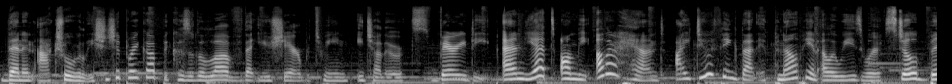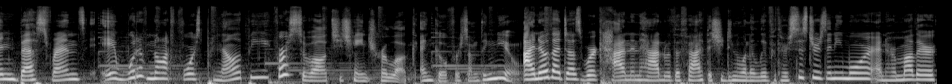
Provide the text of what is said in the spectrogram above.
than an actual relationship breakup because of the love that you share between each other. It's very deep. And yet, on the other hand, I do think that if Penelope and Eloise were still been best friends, it would have not forced Penelope, first of all, to change her look and go for something new. I know that does work hand in hand with the fact that she didn't want to live with her sisters anymore and her mother.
